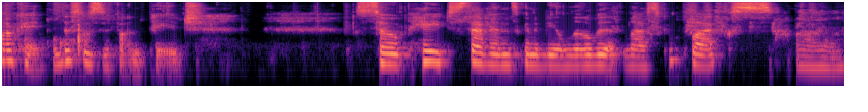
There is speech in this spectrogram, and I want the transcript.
okay, well, this was a fun page. So page seven is going to be a little bit less complex, um,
